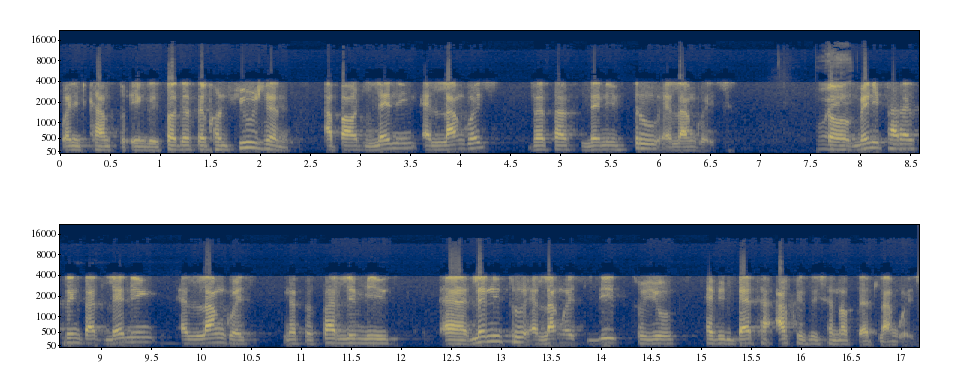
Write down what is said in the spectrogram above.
when it comes to English. So there's a confusion about learning a language versus learning through a language. Boy. So many parents think that learning a language necessarily means uh, learning through a language leads to you having better acquisition of that language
